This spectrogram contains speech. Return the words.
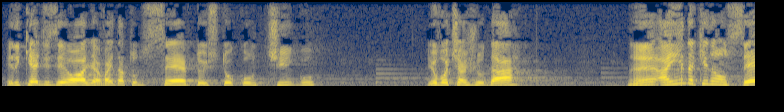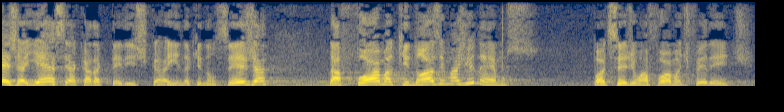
Ele quer dizer: Olha, vai dar tudo certo, eu estou contigo. Eu vou te ajudar. Né? Ainda que não seja, e essa é a característica, ainda que não seja da forma que nós imaginemos, pode ser de uma forma diferente.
